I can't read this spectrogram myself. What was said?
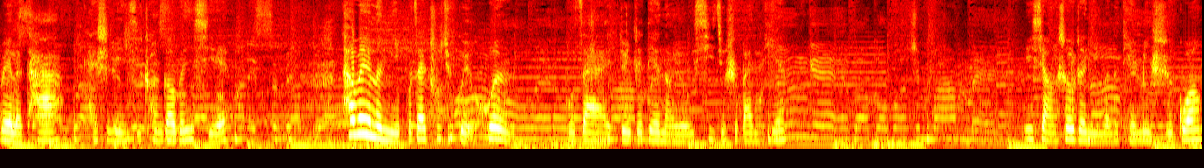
为了他开始练习穿高跟鞋。他为了你不再出去鬼混，不再对着电脑游戏就是半天。你享受着你们的甜蜜时光，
